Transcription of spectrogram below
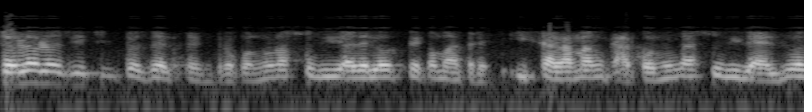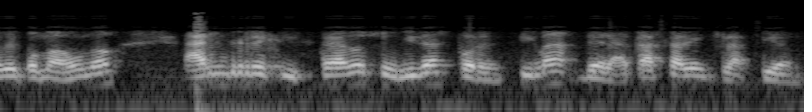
Solo los distritos del centro, con una subida del 11,3 y Salamanca, con una subida del 9,1, han registrado subidas por encima de la tasa de inflación.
